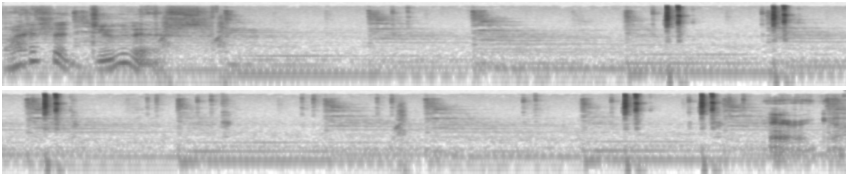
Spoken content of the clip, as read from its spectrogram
Why does it do this? There we go.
